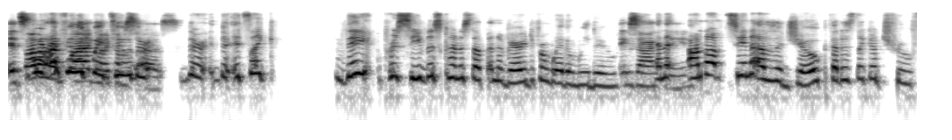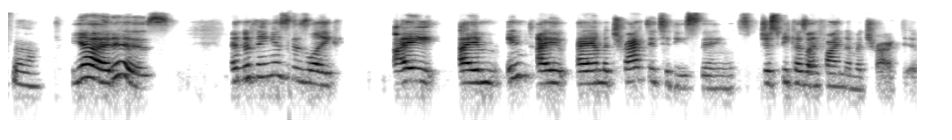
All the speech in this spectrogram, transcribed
it's not Well, a I red feel like flag when it comes do. to us. they're, they're- it's like they perceive this kind of stuff in a very different way than we do. Exactly. And I'm not saying it as a joke. That is like a true fact. yeah, it is. And the thing is is like I I'm in I I am attracted to these things just because I find them attractive.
